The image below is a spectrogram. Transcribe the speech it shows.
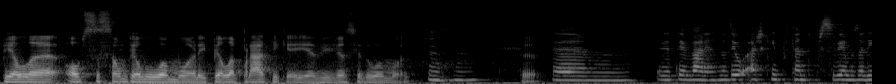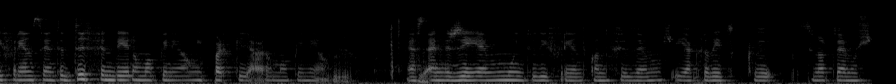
pela obsessão pelo amor e pela prática e a vivência do amor. Uhum. É. Hum, eu tenho várias, mas eu acho que é importante percebermos a diferença entre defender uma opinião e partilhar uma opinião. Essa a energia é muito diferente quando fizemos e acredito que se nós tivermos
